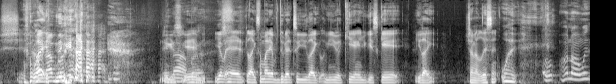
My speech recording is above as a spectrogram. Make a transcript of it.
shit. What? I'm- I'm- Nigga Nah, scared me. You ever had like somebody ever do that to you, like when you a kid and you get scared? You like trying to listen. What? oh, hold on. What?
